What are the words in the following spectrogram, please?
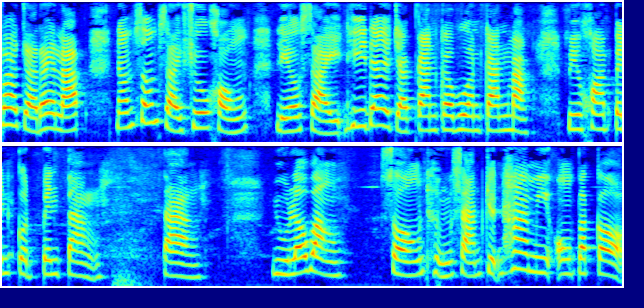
ว่าจะได้รับน้ำส้มสายชูของเหลวใสที่ได้จากการกระบวนการหมัก มีความเป็นกรดเป็นต่างต่าง อยู่ระหว่าง2ถึง3.5 มีองค์ประกอบ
